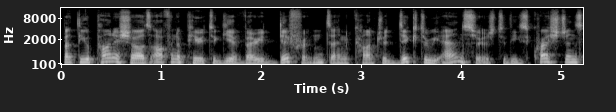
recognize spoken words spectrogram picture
But the Upanishads often appear to give very different and contradictory answers to these questions,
